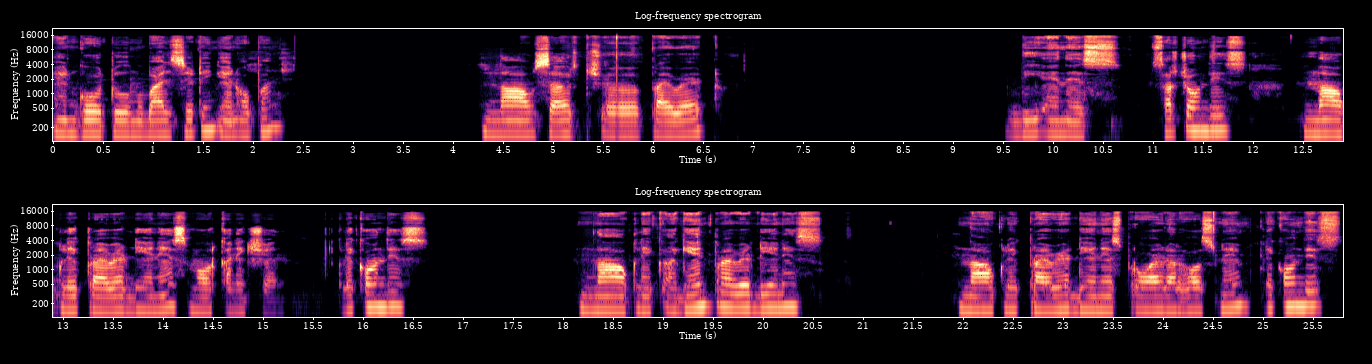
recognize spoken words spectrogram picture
and go to mobile setting and open now search uh, private DNS search on this. Now click private DNS more connection. Click on this. Now click again private DNS now click private DNS provider hostname click on this.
